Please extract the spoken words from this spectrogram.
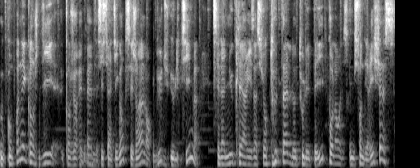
Vous comprenez quand je dis quand je répète systématiquement que ces gens-là leur but ultime c'est la nucléarisation totale de tous les pays pour la redistribution des richesses.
